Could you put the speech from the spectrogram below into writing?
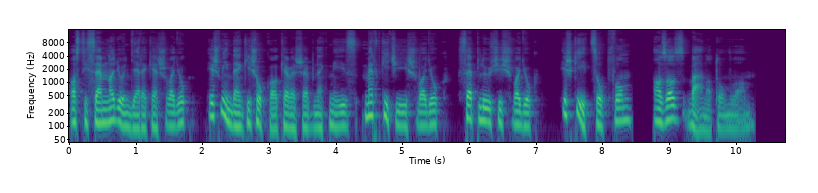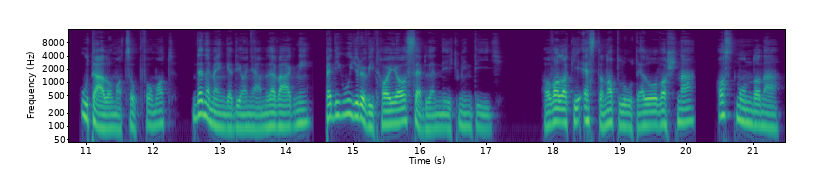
Azt hiszem, nagyon gyerekes vagyok, és mindenki sokkal kevesebbnek néz, mert kicsi is vagyok, szeplős is vagyok, és két copfom, azaz bánatom van. Utálom a copfomat, de nem engedi anyám levágni, pedig úgy rövid hajjal szebb lennék, mint így. Ha valaki ezt a naplót elolvasná, azt mondaná,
